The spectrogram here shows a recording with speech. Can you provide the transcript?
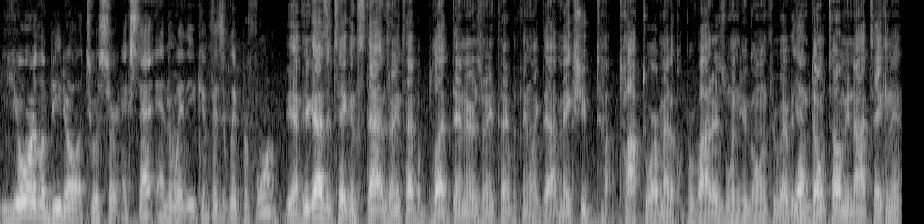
your libido to a certain extent and the way that you can physically perform. Yeah, if you guys are taking statins or any type of blood thinners or any type of thing like that, make sure you t- talk to our medical providers when you're going through everything. Yep. Don't tell them you're not taking it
